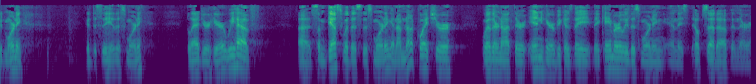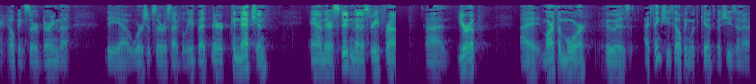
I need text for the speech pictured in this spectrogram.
Good morning. Good to see you this morning. Glad you're here. We have uh, some guests with us this morning, and I'm not quite sure whether or not they're in here because they, they came early this morning and they helped set up and they're helping serve during the the uh, worship service, I believe. But their connection, and they're a student ministry from uh, Europe. I, Martha Moore, who is I think she's helping with the kids, but she's in a.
